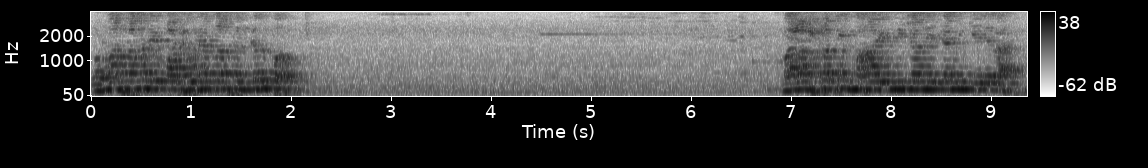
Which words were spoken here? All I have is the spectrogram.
वनवासामध्ये पाठवण्याचा संकल्प महाराष्ट्रातील महायुतीच्या नेत्यांनी केलेला आहे.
